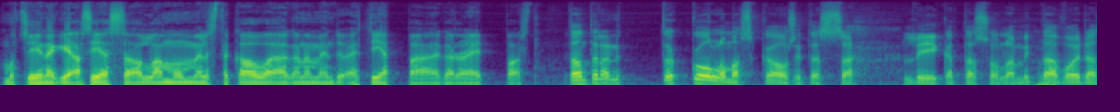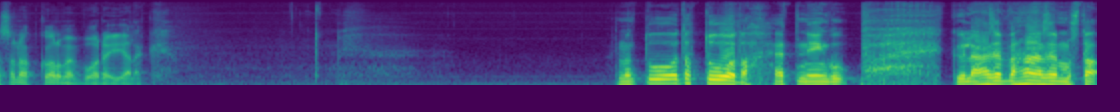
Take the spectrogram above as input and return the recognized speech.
mutta siinäkin asiassa ollaan mun mielestä kauan aikana menty eteenpäin aika reippaasti. Tämä on teillä nyt kolmas kausi tässä liikatasolla. Mitä hmm. voidaan sanoa kolmen vuoden jälkeen? No tuota tuota, että niinku, kyllähän se vähän semmoista,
